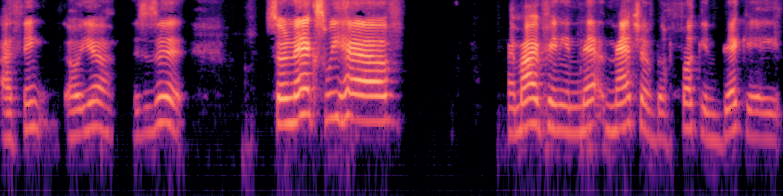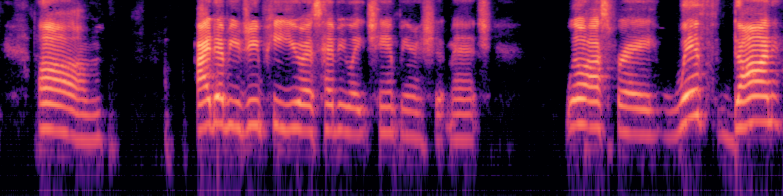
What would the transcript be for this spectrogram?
I think, oh yeah, this is it. So next we have, in my opinion, net match of the fucking decade. Um, IWGP US Heavyweight Championship match. Will Ospreay with Don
